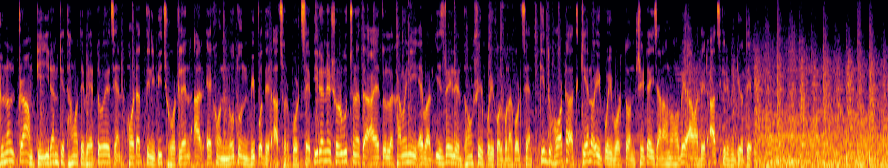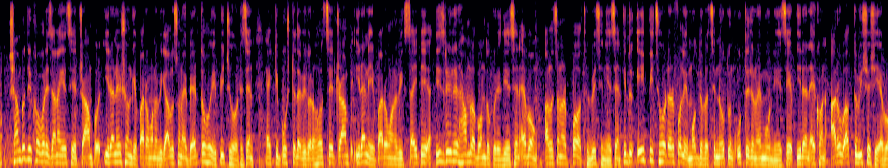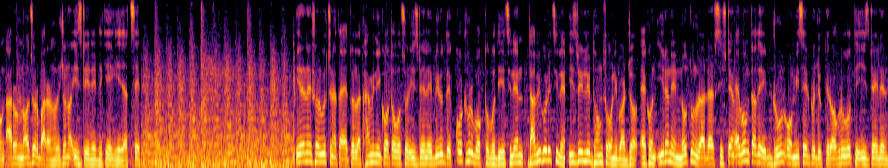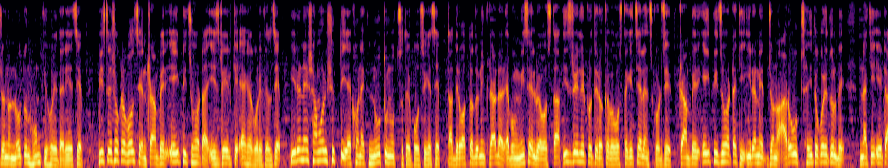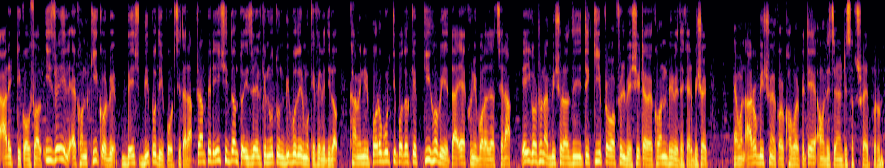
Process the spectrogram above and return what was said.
Donald Trump কি ইরানকে থামাতে ব্যর্থ হয়েছেন? হঠাৎ তিনি পিছু হটলেন আর এখন নতুন বিপদের আছর পড়ছে। ইরানের সর্বোচ্চ নেতা আয়াতুল্লাহ খামেনি এবার ইসরায়েলের ধ্বংসের পরিকল্পনা করছেন। কিন্তু হঠাৎ কেন এই পরিবর্তন? সেটাই জানানো হবে আমাদের আজকের ভিডিওতে। সাম্প্রতিক খবরে জানা গেছে, ট্রাম্প ইরানের সঙ্গে পারমাণবিক আলোচনায় ব্যর্থ হয়ে পিছু হটেছেন। একটি পোস্টে দাবি করা হচ্ছে, ট্রাম্প ইরানের পারমাণবিক সাইটে ইসরায়েলের হামলা বন্ধ করে দিয়েছেন এবং আলোচনার পথ বেছে নিয়েছেন। কিন্তু এই পিছু হটার ফলে মধ্যপ্রাচ্যে নতুন উত্তেজনায় মোড় নিয়েছে। ইরান এখন আরও আত্মবিশ্বাসী এবং আরও নজর বাড়ানোর জন্য ইসরায়েলের দিকে এগিয়ে যাচ্ছে। ইরানের সর্বোচ্চ নেতা এতোলা খামিনি গত বছর ইসরায়েলের বিরুদ্ধে কঠোর বক্তব্য দিয়েছিলেন। দাবি করেছিলেন, ইসরায়েলের ধ্বংস অনিবার্য। এখন ইরানের নতুন রাডার সিস্টেম এবং তাদের ড্রোন ও মিসাইল প্রযুক্তির অগ্রগতি ইসরায়েলের জন্য নতুন হুমকি হয়ে দাঁড়িয়েছে। বিশ্লেষকরা বলছেন, ট্রাম্পের এই পিছু হটা ইসরায়েলকে একা করে ফেলছে। ইরানের সামরিক শক্তি এখন এক নতুন উচ্চতায় পৌঁছে গেছে। তাদের অত্যাধুনিক রাডার এবং মিসাইল ব্যবস্থা ইসরায়েলের প্রতিরক্ষা ব্যবস্থাকে চ্যালেঞ্জ করছে। ট্রাম্পের এই পিছু হটা কি ইরানের জন্য আরও উৎসাহিত করে তুলবে, নাকি এটা আরেকটি কৌশল? ইসরায়েল এখন কি করবে? বেশ বিপদে পড়ছে তারা। ট্রাম্পের এই সিদ্ধান্ত ইসরায়েলকে নতুন বিপদের মুখে ফেলে দিল। খামেনির পরবর্তী পদক্ষেপ কি হবে, তা এখনই বলা যাচ্ছে না। এই ঘটনা বিশ্ব রাজনীতিতে কি প্রভাব ফেলবে, সেটাও এখন ভেবে দেখার বিষয়। এমন আরও বিস্ময়কর খবর পেতে আমাদের চ্যানেলটি সাবস্ক্রাইব করুন।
